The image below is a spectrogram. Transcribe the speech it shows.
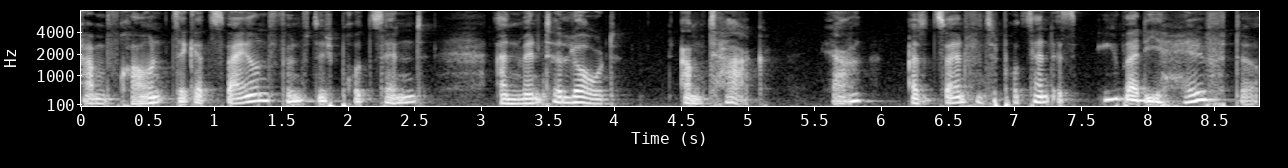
haben Frauen ca. 52 Prozent an Mental Load am Tag. Ja, also 52 Prozent ist über die Hälfte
